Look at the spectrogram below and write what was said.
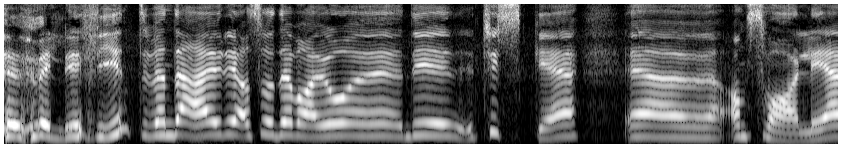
veldig fint. Men det, er, altså, det var jo eh, de tyske eh, ansvarlige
